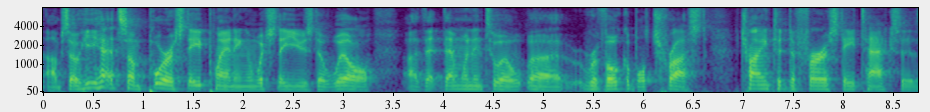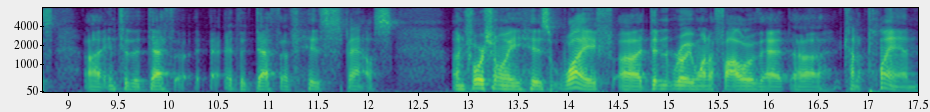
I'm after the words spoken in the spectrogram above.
Um, so he had some poor estate planning in which they used a will uh, that then went into a uh, revocable trust, trying to defer estate taxes uh, into the death uh, the death of his spouse. Unfortunately, his wife uh, didn't really want to follow that uh, kind of plan,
